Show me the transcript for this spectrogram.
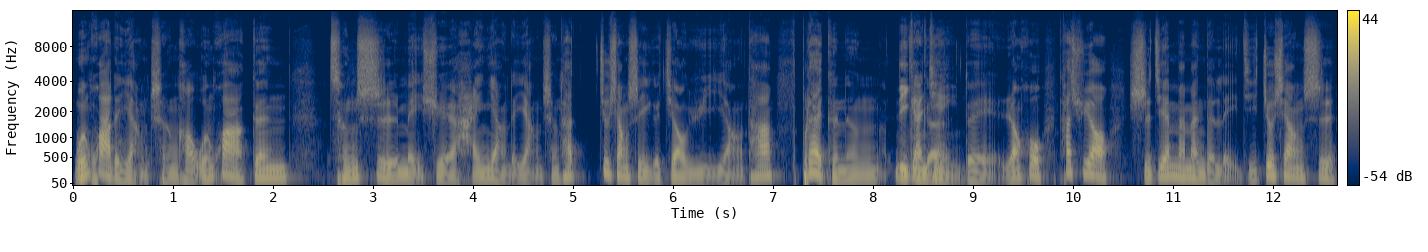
文化的养成，哈，文化跟城市美学涵养的养成，它就像是一个教育一样，它不太可能立竿见影。对，然后它需要时间慢慢的累积，就像是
